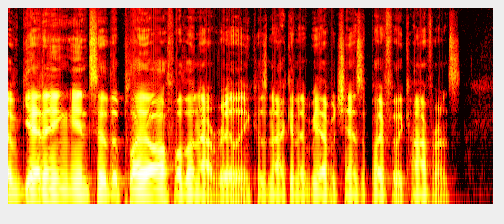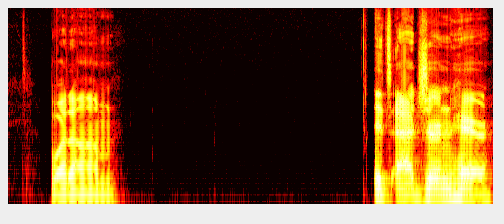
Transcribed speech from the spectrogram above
of getting into the playoff, although not really, because not gonna we have a chance to play for the conference. But um, it's at Jordan Hare,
